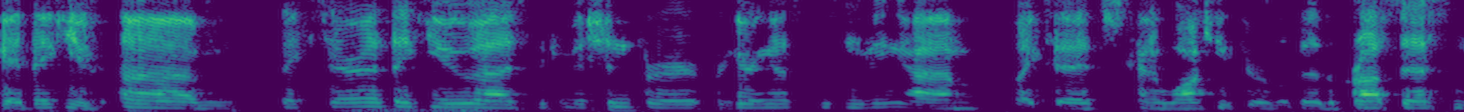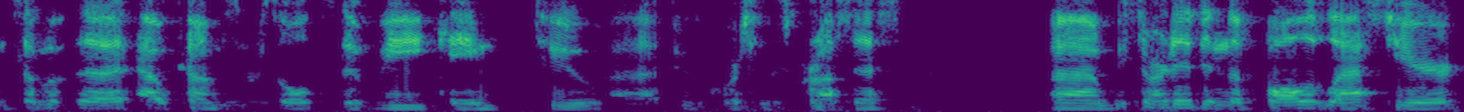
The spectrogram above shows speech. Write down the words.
Okay, thank you. Um, thank you, Sarah. Thank you uh, to the commission for, for hearing us this evening. Um, I'd like to just kind of walk you through a little bit of the process and some of the outcomes and results that we came to uh, through the course of this process. Um, we started in the fall of last year.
